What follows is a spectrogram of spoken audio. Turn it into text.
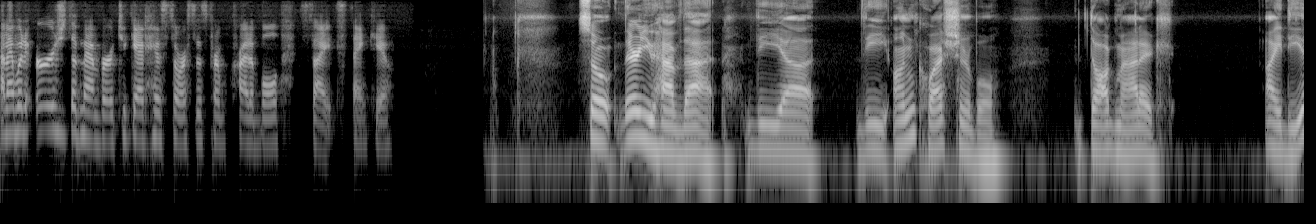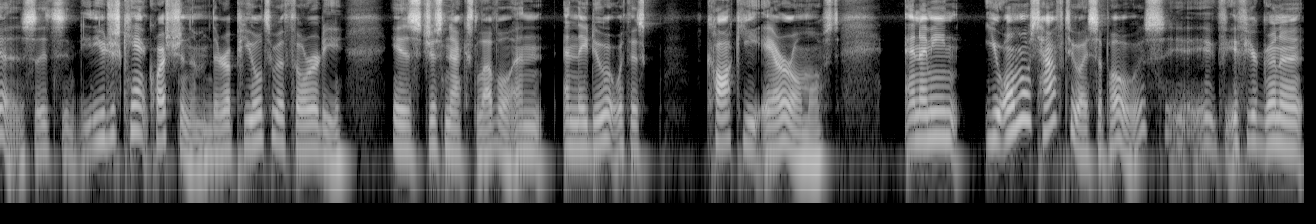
And I would urge the member to get his sources from credible sites. Thank you. So there you have that. The uh, the unquestionable dogmatic ideas. It's you just can't question them. Their appeal to authority is just next level and and they do it with this cocky air almost. And I mean, you almost have to, I suppose. If if you're going to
